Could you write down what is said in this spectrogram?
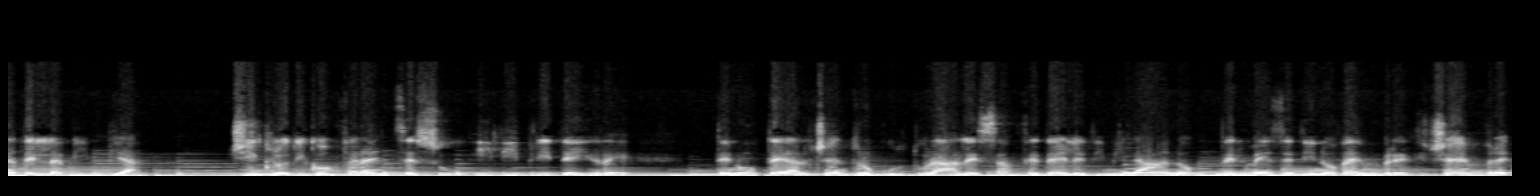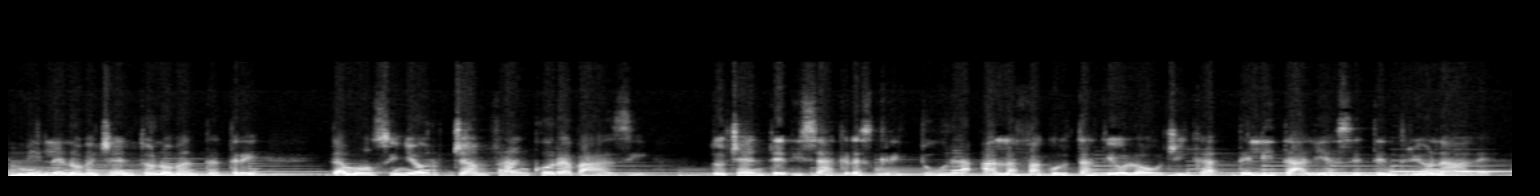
Lettura della Bibbia. Ciclo di conferenze su I libri dei re, tenute al Centro Culturale San Fedele di Milano nel mese di novembre-dicembre 1993 da Monsignor Gianfranco Ravasi, docente di Sacra Scrittura alla Facoltà Teologica dell'Italia Settentrionale.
